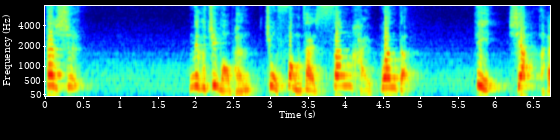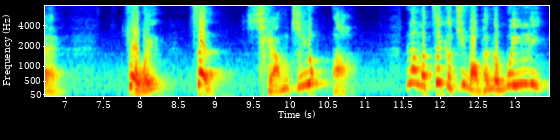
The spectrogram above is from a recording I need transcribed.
但是那个聚宝盆就放在山海关的地下，哎，作为镇。强之用啊，那么这个聚宝盆的威力，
